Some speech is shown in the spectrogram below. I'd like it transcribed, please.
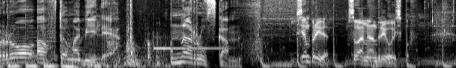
Про автомобили на русском. Всем привет, с вами Андрей Осипов.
